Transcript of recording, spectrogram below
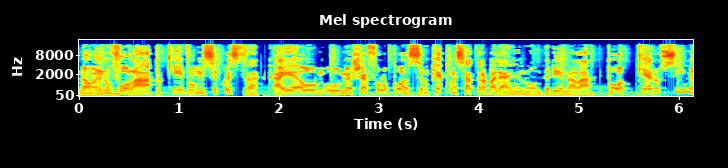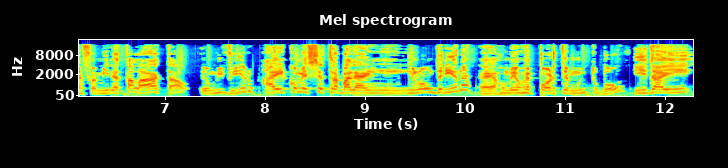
não, eu não vou lá porque vão me sequestrar. Aí o, o meu chefe falou, pô, você não quer começar a trabalhar em Londrina lá? Pô, quero sim, minha família tá lá e tal. Eu me viro. Aí comecei a trabalhar em, em Londrina, é, arrumei um repórter muito bom. E daí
